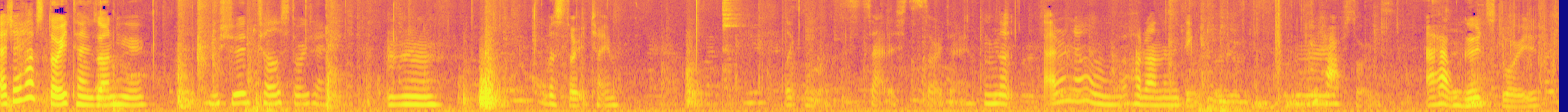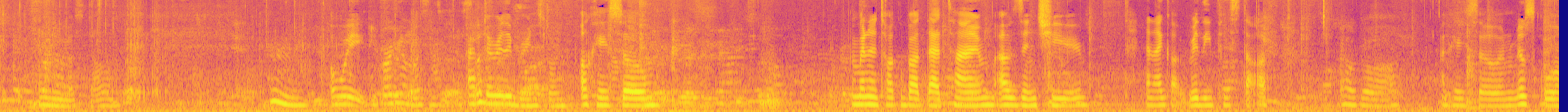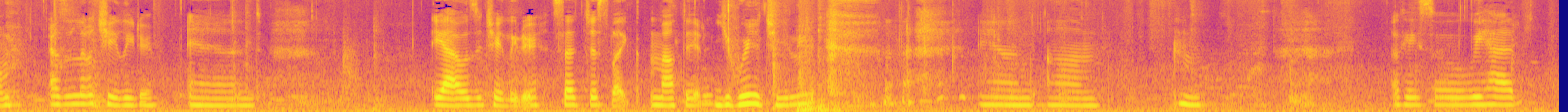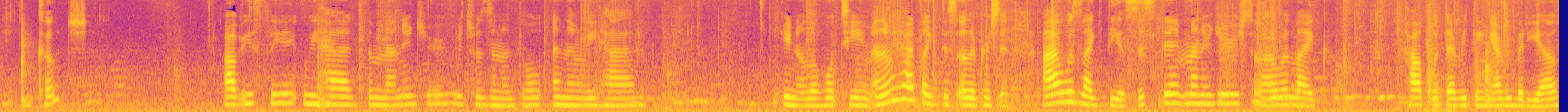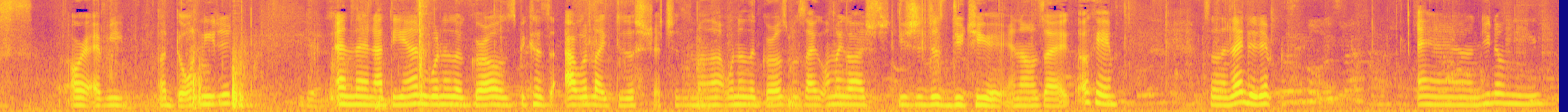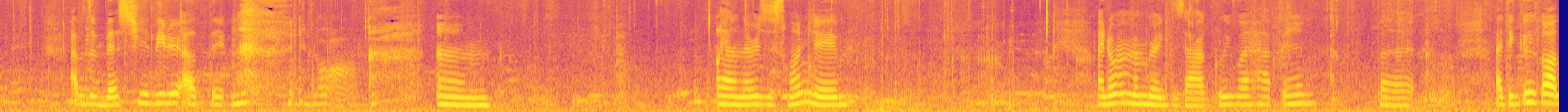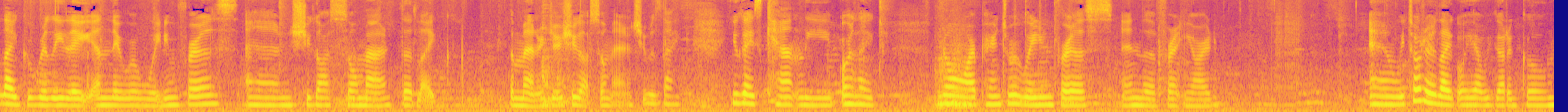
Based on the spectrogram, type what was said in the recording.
I should have story times on here. You should tell a story time, Mm. What story time? like the saddest story time. No, I don't know. Hold on, let me think. You Mm, have stories, I have good stories. and you must tell them. Hmm. Oh wait, people are gonna listen to this. I have to really brainstorm. Okay, so I'm gonna talk about that time I was in cheer, and I got really pissed off. Oh, go off. Okay, so in middle school, I was a little cheerleader, and yeah, I was a cheerleader. Seth just like mouthed "You were a cheerleader," and um, okay, so we had coach. Obviously, we had the manager, which was an adult, and then we had, you know, the whole team, and then we had like this other person. I was like the assistant manager, so I would like help with everything everybody else or every adult needed. Yes. And then at the end, one of the girls, because I would like do the stretches and all that, one of the girls was like, "Oh my gosh, you should just do cheer," and I was like, "Okay." So then I did it, and you know me, I was the best cheerleader out there. Um, and there was this one day. I don't remember exactly what happened, but I think it got like really late and they were waiting for us and she got so mad that like the manager she got so mad and she was like you guys can't leave or like no our parents were waiting for us in the front yard and we told her like oh yeah we gotta go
